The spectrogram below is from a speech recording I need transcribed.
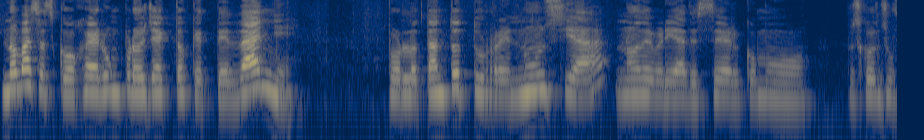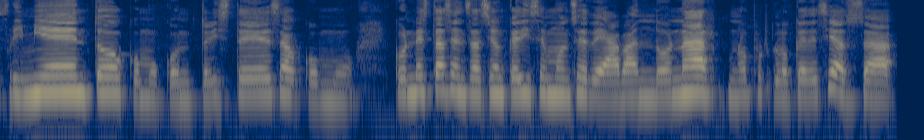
no vas a escoger un proyecto que te dañe. Por lo tanto, tu renuncia no debería de ser como pues con sufrimiento, como con tristeza o como con esta sensación que dice Monse de abandonar, ¿no? Por lo que decías, o sea,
